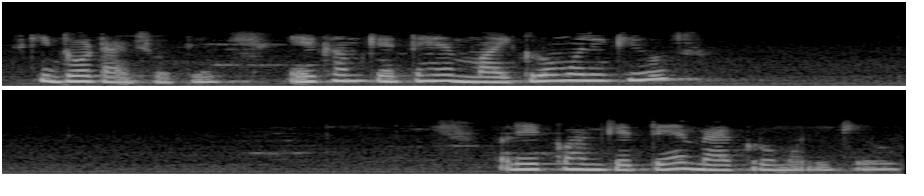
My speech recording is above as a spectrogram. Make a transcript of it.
इसकी दो टाइप्स होती हैं। एक हम कहते हैं माइक्रो मॉलिक्यूल्स और एक को हम कहते हैं मैक्रो मॉलिक्यूल्स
